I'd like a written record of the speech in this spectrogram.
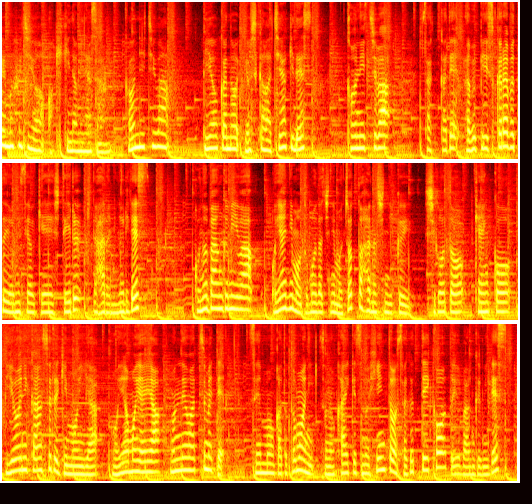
FM 富士をお聞きの皆さんこんにちは。美容家の吉川千明です。こんにちは。作家でラブピースクラブというお店を経営している北原みのりです。この番組は親にも友達にもちょっと話しにくい仕事健康美容に関する疑問やモヤモヤや本音を集めて専門家とともにその解決のヒントを探っていこうという番組です。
